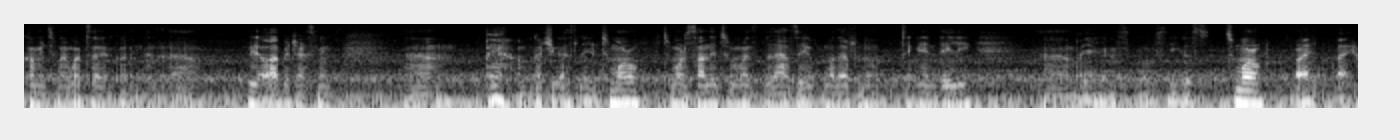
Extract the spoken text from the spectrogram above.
coming to my website uh, without advertisement. Um, but yeah, I'm gonna catch you guys later tomorrow. Tomorrow Sunday. Tomorrow's the last day of modafinil. Taking it daily. Um, but yeah, guys, I'll see you guys tomorrow. All right, bye.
